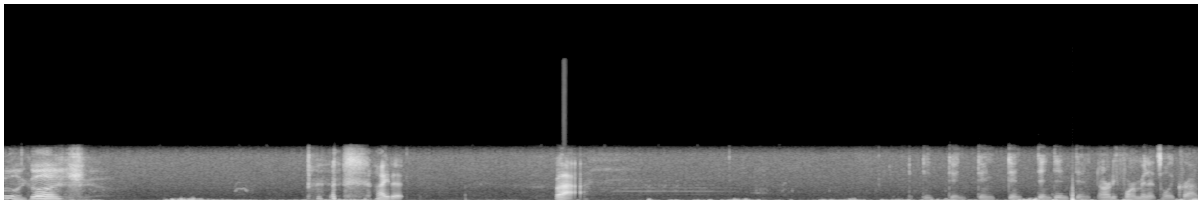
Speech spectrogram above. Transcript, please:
Oh my gosh. Hide it. Ah. Dun, dun, dun, dun, dun, dun, dun. Already four minutes, holy crap.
